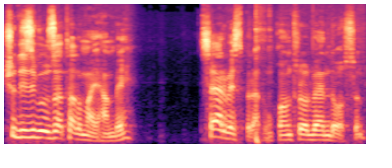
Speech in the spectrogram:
Şu dizi bir uzatalım Ayhan Bey. Serbest bırakın. Kontrol bende olsun.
